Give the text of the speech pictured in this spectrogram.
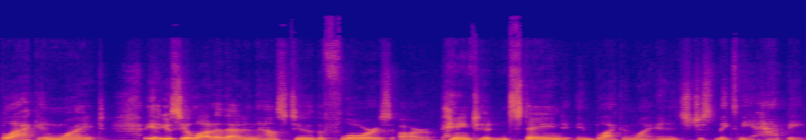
black and white. You- You'll see a lot of that in the house too. The floors are painted and stained in black and white, and it just makes me happy.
